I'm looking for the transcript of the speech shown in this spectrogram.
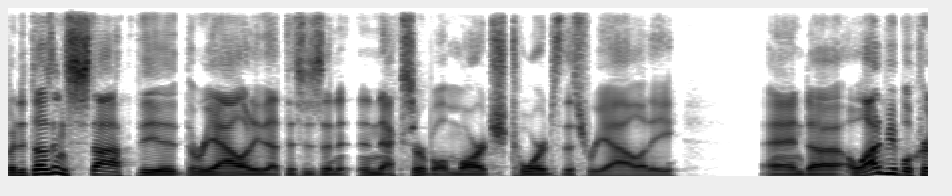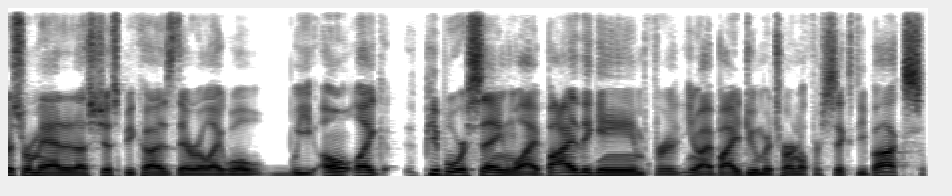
But it doesn't stop the the reality that this is an inexorable march towards this reality. And uh, a lot of people, Chris, were mad at us just because they were like, "Well, we own." Like people were saying, "Well, I buy the game for you know, I buy Doom Eternal for sixty bucks,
